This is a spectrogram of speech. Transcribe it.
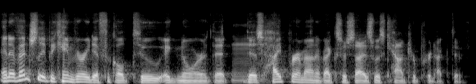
And eventually it became very difficult to ignore that mm. this hyper amount of exercise was counterproductive.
